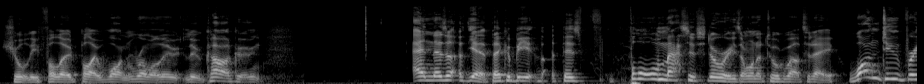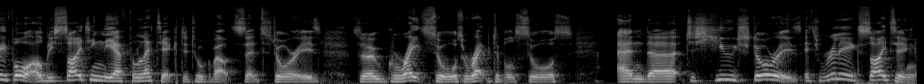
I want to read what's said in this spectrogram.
shortly followed by one Romelu Lukaku and there's a yeah there could be there's four massive stories i want to talk about today. One two three four i'll be citing the athletic to talk about said stories. So great source reputable source and uh, just huge stories. It's really exciting.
